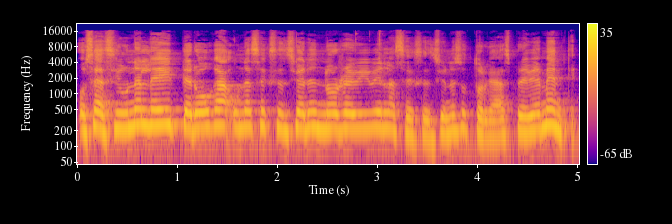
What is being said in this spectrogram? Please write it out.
o sea, si una ley deroga unas exenciones, no reviven las exenciones otorgadas previamente.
